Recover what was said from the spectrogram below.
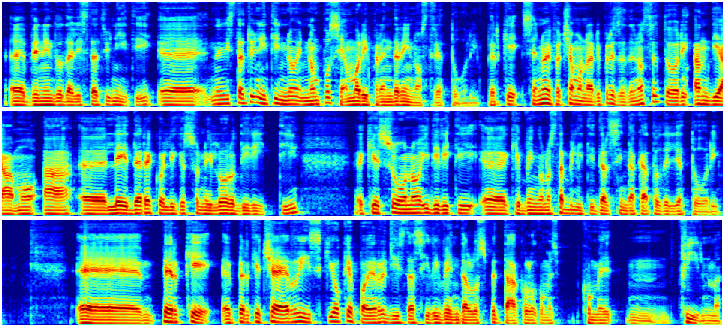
eh, venendo dagli Stati Uniti, eh, negli Stati Uniti noi non possiamo riprendere i nostri attori, perché se noi facciamo una ripresa dei nostri attori andiamo a eh, ledere quelli che sono i loro diritti, eh, che sono i diritti eh, che vengono stabiliti dal sindacato degli attori. Eh, perché? Perché c'è il rischio che poi il regista si rivenda lo spettacolo come, come mh, film,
